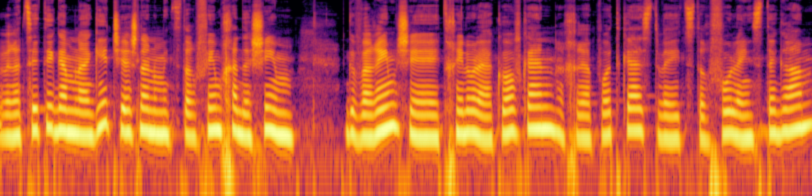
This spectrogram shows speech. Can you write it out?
ורציתי גם להגיד שיש לנו מצטרפים חדשים, גברים שהתחילו לעקוב כאן אחרי הפודקאסט והצטרפו לאינסטגרם,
